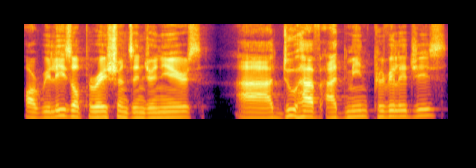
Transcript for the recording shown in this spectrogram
Our release operations engineers uh, do have admin privileges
